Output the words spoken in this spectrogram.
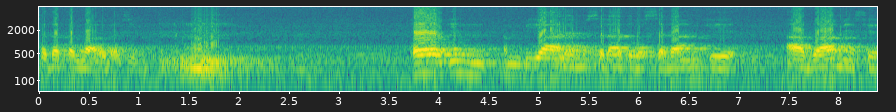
صدق اللہ العظیم اور ان انبیاء علیہ السلاۃ والسلام کے آبا میں سے،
